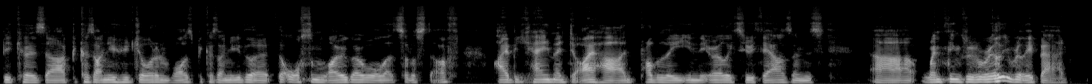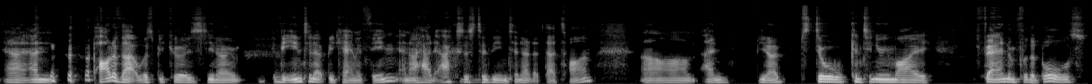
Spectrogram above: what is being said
because uh, because I knew who Jordan was, because I knew the the awesome logo, all that sort of stuff, I became a diehard probably in the early two thousands uh, when things were really really bad and part of that was because you know the internet became a thing and i had access to the internet at that time um, and you know still continuing my fandom for the bulls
